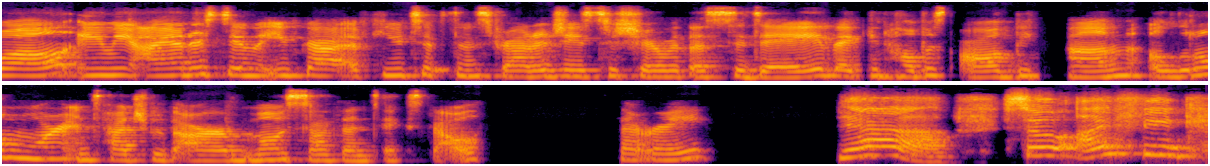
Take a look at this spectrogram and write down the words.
Well, Amy, I understand that you've got a few tips and strategies to share with us today that can help us all become a little more in touch with our most authentic self. Is that right? Yeah. So I think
